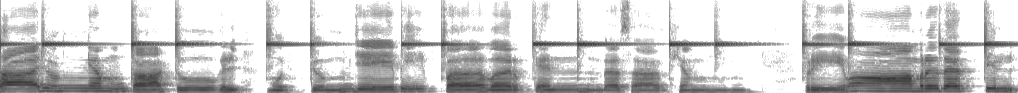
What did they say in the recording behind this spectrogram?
കാരുണ്യം കാട്ടുകിൽ മുറ്റും ജേപിപ്പവർക്കെന്ത സാധ്യം? പ്രേമാമൃതത്തിൽ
